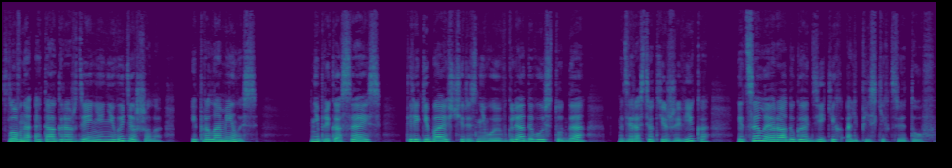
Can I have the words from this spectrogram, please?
Словно это ограждение не выдержало и проломилось. Не прикасаясь, перегибаюсь через него и вглядываюсь туда, где растет ежевика и целая радуга диких альпийских цветов.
